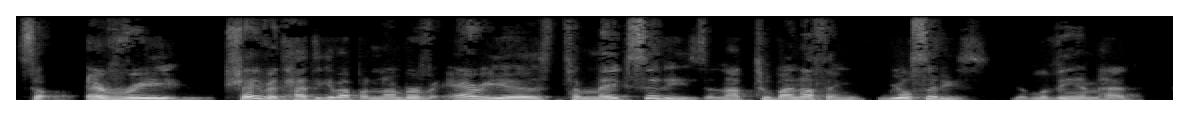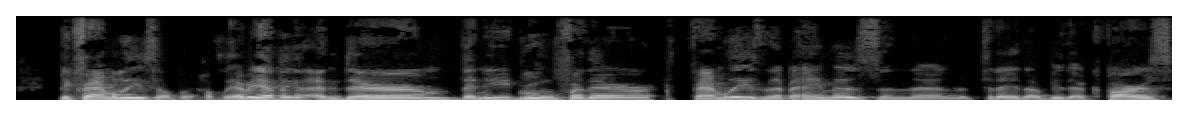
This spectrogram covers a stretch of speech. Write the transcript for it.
So every Shevet had to give up a number of areas to make cities, and not two by nothing, real cities. The Levium had big families, hopefully every and they're, they need room for their families and their behemoths, and then today that'll be their cars,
